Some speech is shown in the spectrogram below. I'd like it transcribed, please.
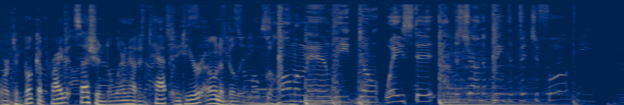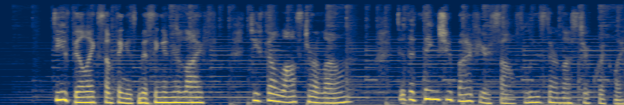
or to book a private session to learn how to tap into your own abilities. Oklahoma, man, we don't waste it. I'm just trying to paint the picture for me. Do you feel like something is missing in your life? Do you feel lost or alone? Do the things you buy for yourself lose their luster quickly?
